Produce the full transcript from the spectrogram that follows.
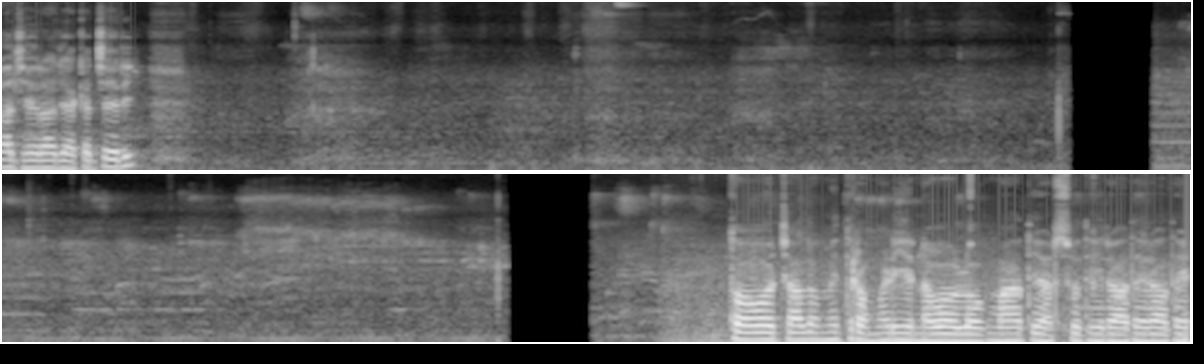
આ છે રાજા કચેરી. તો ચાલો મિત્રો મળીએ નવા વ્લોગમાં. ત્યાર સુધી રાધે રાધે.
